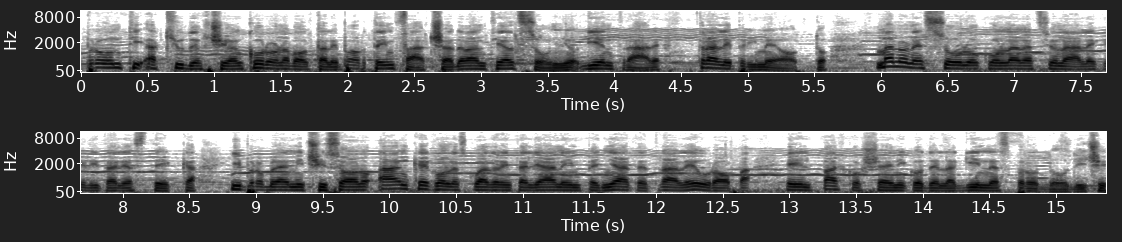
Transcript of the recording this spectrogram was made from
pronti a chiuderci ancora una volta le porte in faccia davanti al sogno di entrare tra le prime otto. Ma non è solo con la nazionale che l'Italia stecca, i problemi ci sono anche con le squadre italiane impegnate tra l'Europa e il palcoscenico della Guinness Pro 12,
